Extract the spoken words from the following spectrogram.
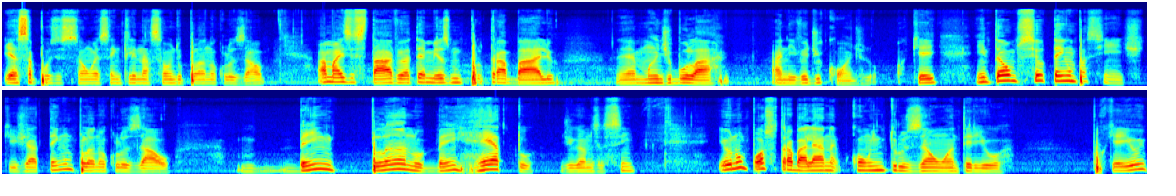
essa posição, essa inclinação do plano oclusal a mais estável até mesmo para o trabalho né, mandibular a nível de côndilo, ok? Então, se eu tenho um paciente que já tem um plano oclusal bem plano, bem reto, digamos assim, eu não posso trabalhar com intrusão anterior, porque aí eu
